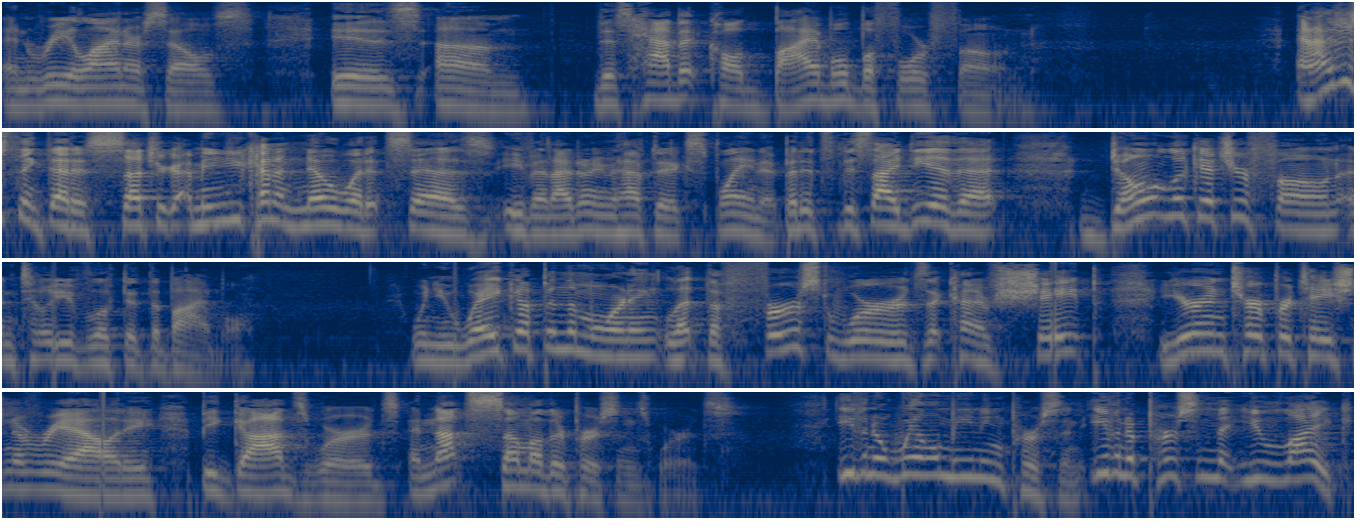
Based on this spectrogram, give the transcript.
and realign ourselves is um, this habit called Bible before phone. And I just think that is such a, I mean, you kind of know what it says, even. I don't even have to explain it. But it's this idea that don't look at your phone until you've looked at the Bible. When you wake up in the morning, let the first words that kind of shape your interpretation of reality be God's words and not some other person's words even a well meaning person, even a person that you like,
